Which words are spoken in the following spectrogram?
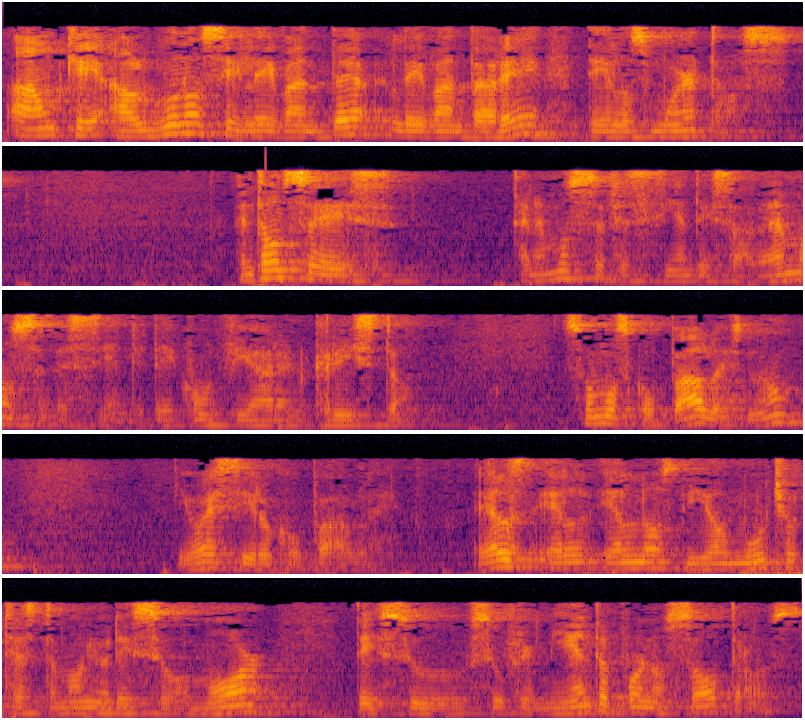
aunque algunos se levantaré de los muertos. Entonces, tenemos suficiente, sabemos suficiente de confiar en Cristo. Somos culpables, ¿no? Yo he sido culpable. Él, él nos dio mucho testimonio de su amor, de su sufrimiento por nosotros.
